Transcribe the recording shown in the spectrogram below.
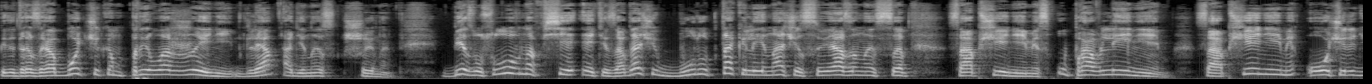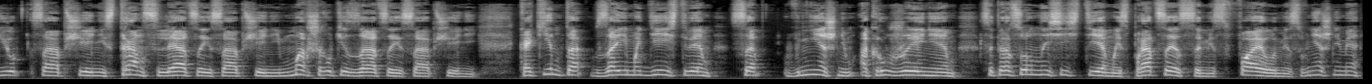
перед разработчиком приложений для 1С шины? Безусловно, все эти задачи будут так или иначе связаны с сообщениями, с управлением сообщениями, очередью сообщений, с трансляцией сообщений, маршрутизацией сообщений, каким-то взаимодействием с внешним окружением, с операционной системой, с процессами, с файлами, с внешними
